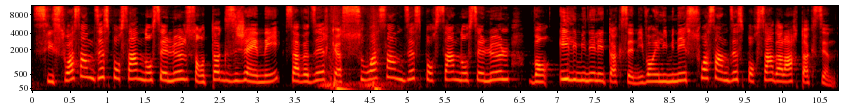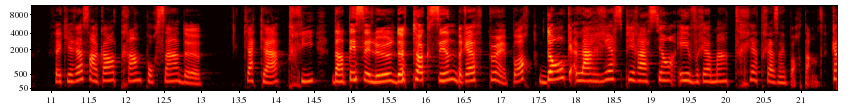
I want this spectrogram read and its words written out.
Si 70% de nos cellules sont oxygénées, ça veut dire que 70% de nos cellules vont éliminer les toxines. Ils vont éliminer 70% de leurs toxines. Fait qu'il reste encore 30% de caca pris dans tes cellules, de toxines, bref, peu importe. Donc, la respiration est vraiment très, très importante. Quand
